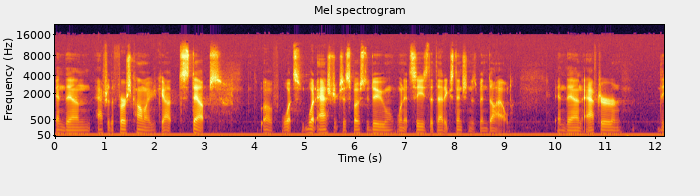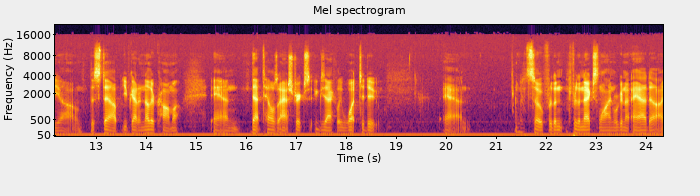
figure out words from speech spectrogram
And then after the first comma you've got steps of what's what asterisk is supposed to do when it sees that that extension has been dialed and then after the um, the step, you've got another comma, and that tells asterisk exactly what to do. And so for the for the next line, we're going to add uh,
